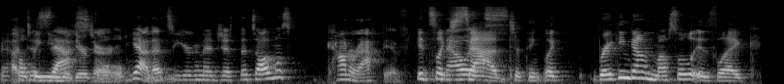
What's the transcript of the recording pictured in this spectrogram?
helping you with your goal? Yeah, that's you're going to just that's almost counteractive. It's like Now sad it's- to think like breaking down muscle is like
